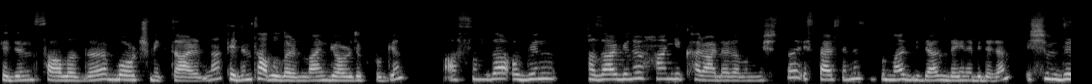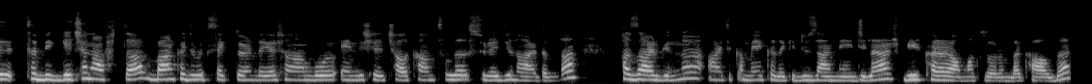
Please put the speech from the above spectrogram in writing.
Fed'in sağladığı borç miktarını Fed'in tablolarından gördük bugün. Aslında o gün pazar günü hangi kararlar alınmıştı? İsterseniz buna biraz değinebilirim. Şimdi tabii geçen hafta bankacılık sektöründe yaşanan bu endişeli çalkantılı sürecin ardından pazar günü artık Amerika'daki düzenleyiciler bir karar almak zorunda kaldı.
